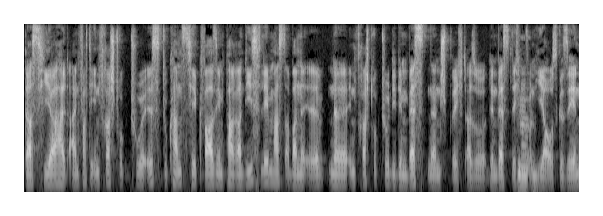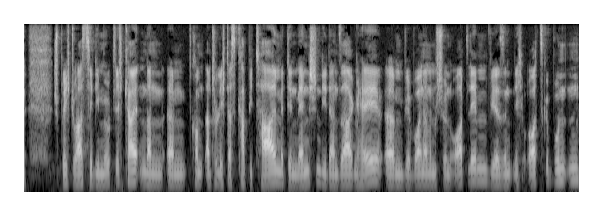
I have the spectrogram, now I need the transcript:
dass hier halt einfach die Infrastruktur ist. Du kannst hier quasi im Paradies leben, hast aber eine, äh, eine Infrastruktur, die dem Westen entspricht, also den westlichen mhm. von hier aus gesehen. Sprich, du hast hier die Möglichkeiten, dann ähm, kommt natürlich das Kapital mit den Menschen, die dann sagen, hey, ähm, wir wollen an einem schönen Ort leben, wir sind nicht ortsgebunden,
